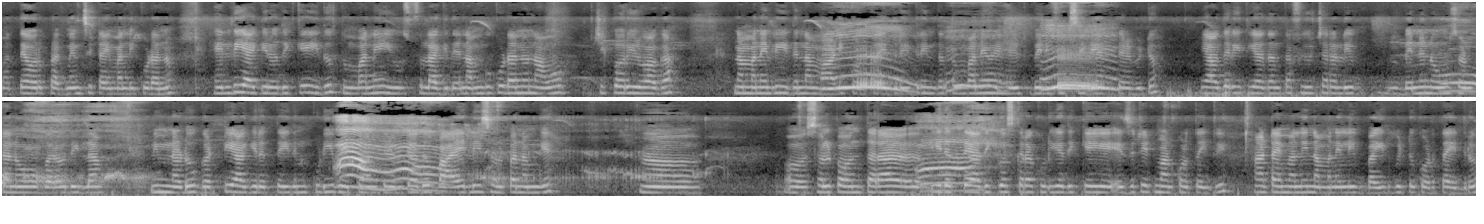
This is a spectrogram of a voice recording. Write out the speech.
ಮತ್ತು ಅವ್ರ ಪ್ರೆಗ್ನೆನ್ಸಿ ಟೈಮಲ್ಲಿ ಕೂಡ ಹೆಲ್ದಿ ಆಗಿರೋದಕ್ಕೆ ಇದು ತುಂಬಾ ಯೂಸ್ಫುಲ್ ಆಗಿದೆ. ನಮಗೂ ಕೂಡ ನಾವು ಚಿಕ್ಕವರಿರುವಾಗ ನಮ್ಮ ಮನೇಲಿ ಇದನ್ನು ಮಾಡಿ ಕೊಡ್ತಾ ಇದ್ರು. ಇದರಿಂದ ತುಂಬಾ ಹೆಲ್ತ್ ಬೆನಿಫಿಟ್ಸ್ ಇದೆ ಅಂತ ಹೇಳ್ಬಿಟ್ಟು ಯಾವುದೇ ರೀತಿಯಾದಂಥ ಫ್ಯೂಚರಲ್ಲಿ ಬೆನ್ನು ನೋವು, ಸೊಂಟ ನೋವು ಬರೋದಿಲ್ಲ. ನಿಮ್ಮ ನಡು ಗಟ್ಟಿಯಾಗಿರುತ್ತೆ, ಇದನ್ನು ಕುಡಿಬೇಕು ಅಂತ ಹೇಳ್ಬಿಟ್ಟು ಅದು ಬಾಯಲ್ಲಿ ಸ್ವಲ್ಪ ನಮಗೆ ಸ್ವಲ್ಪ ಒಂಥರ ಇರುತ್ತೆ. ಅದಕ್ಕೋಸ್ಕರ ಕುಡಿಯೋದಕ್ಕೆ ಎಸಿಟೇಟ್ ಮಾಡ್ಕೊಳ್ತಾ ಇದ್ವಿ. ಆ ಟೈಮಲ್ಲಿ ನಮ್ಮ ಮನೇಲಿ ಕೊಡ್ತಾ ಇದ್ರು.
